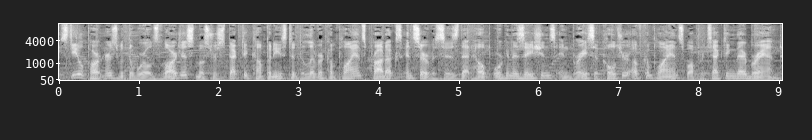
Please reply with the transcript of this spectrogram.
Steele partners with the world's largest, most respected companies to deliver compliance products and services that help organizations embrace a culture of compliance while protecting their brand.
